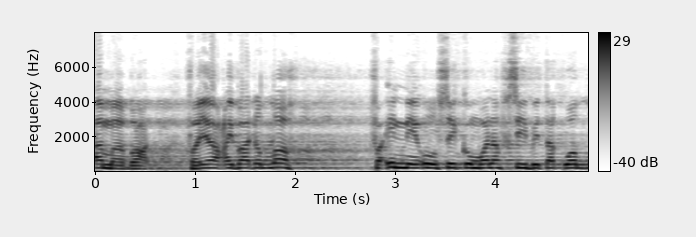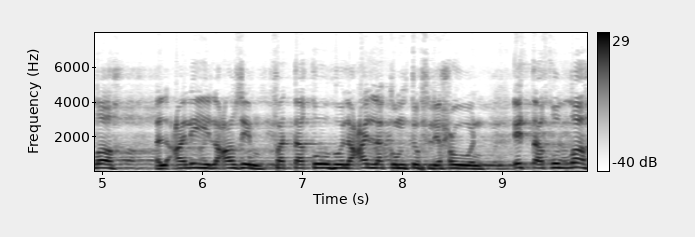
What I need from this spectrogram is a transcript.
أما بعد فيا عباد الله فإني أوصيكم ونفسي بتقوى الله العلي العظيم فاتقوه لعلكم تفلحون اتقوا الله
